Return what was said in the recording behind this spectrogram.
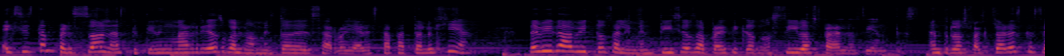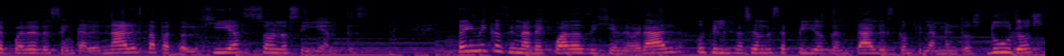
Existen personas que tienen más riesgo al momento de desarrollar esta patología, debido a hábitos alimenticios o prácticas nocivas para los dientes. Entre los factores que se puede desencadenar esta patología son los siguientes técnicas inadecuadas de higiene oral, utilización de cepillos dentales con filamentos duros,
